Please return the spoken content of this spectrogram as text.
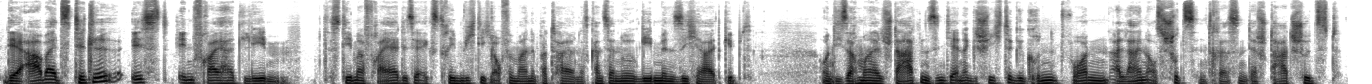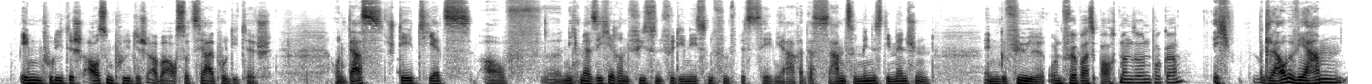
Der Arbeitstitel ist In Freiheit leben das Thema Freiheit ist ja extrem wichtig auch für meine Partei. Und das kann es ja nur geben, wenn es Sicherheit gibt. Und ich sag mal, Staaten sind ja in der Geschichte gegründet worden, allein aus Schutzinteressen. Der Staat schützt innenpolitisch, außenpolitisch, aber auch sozialpolitisch. Und das steht jetzt auf äh, nicht mehr sicheren Füßen für die nächsten fünf bis zehn Jahre. Das haben zumindest die Menschen im Gefühl. Und für was braucht man so ein Programm? Ich glaube, wir haben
